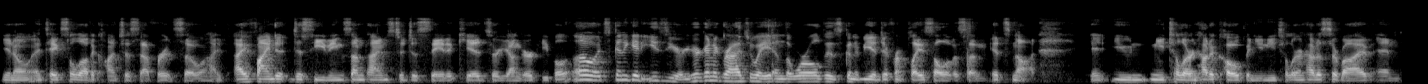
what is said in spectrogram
You know, it takes a lot of conscious effort. So I, I find it deceiving sometimes to just say to kids or younger people, oh, it's going to get easier. You're going to graduate and the world is going to be a different place all of a sudden. It's not. It, you need to learn how to cope and you need to learn how to survive. And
